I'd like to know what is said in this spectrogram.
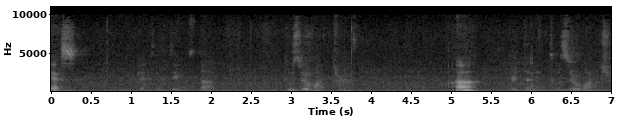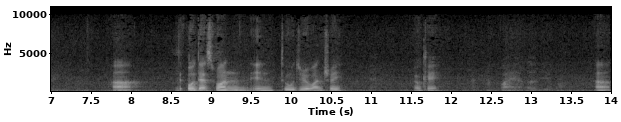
Yes. Getting things done. 2013. Huh? Written in 2013. Ah. Oh, there's one in 2013? Okay. Uh,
